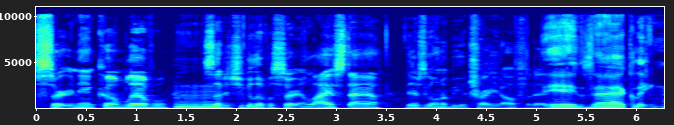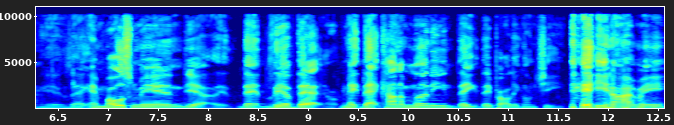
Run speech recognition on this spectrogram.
certain income level, Mm-hmm. so that you can live a certain lifestyle, there's gonna be a trade off for that. Exactly, exactly. And most men, yeah, that live that make that kind of money, they they probably gonna cheat. you know what I mean?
